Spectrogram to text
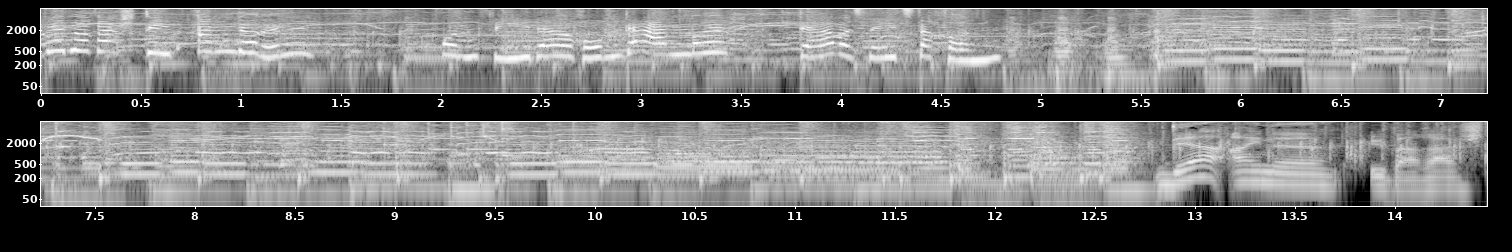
der überrascht den anderen. Und wiederum der andere, der weiß nichts davon. Der eine überrascht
